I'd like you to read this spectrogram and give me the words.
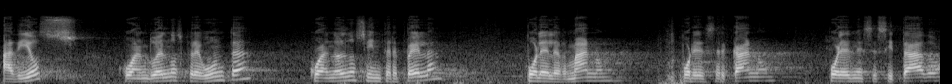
a Dios cuando Él nos pregunta, cuando Él nos interpela por el hermano, por el cercano, por el necesitado,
